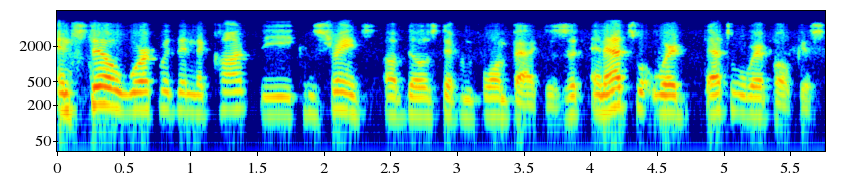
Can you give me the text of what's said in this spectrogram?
and still work within the con- the constraints of those different form factors. And that's what we're that's where we're focused.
